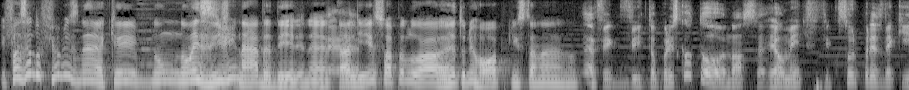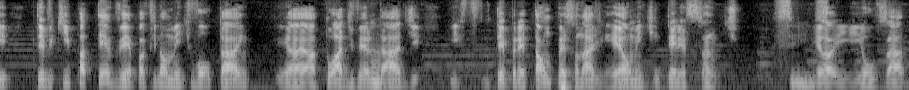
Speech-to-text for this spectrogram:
E fazendo filmes, né, que não, não exigem nada dele, né? É. Tá ali só pelo Anthony Hopkins, tá na. No... É, fico, fico, então por isso que eu tô. Nossa, realmente fico surpreso ver que teve que ir pra TV pra finalmente voltar a atuar de verdade e interpretar um personagem realmente interessante. Sim. E, e ousado.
